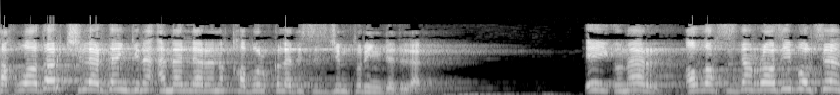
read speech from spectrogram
taqvodor kishilardangina amallarini qabul qiladi siz jim turing dedilar. Ey umar olloh sizdan rozi bo'lsin.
